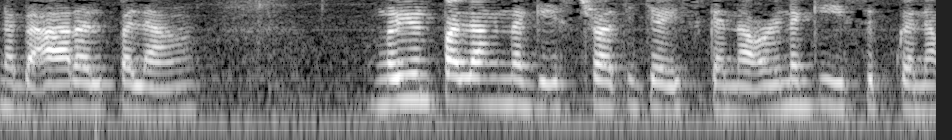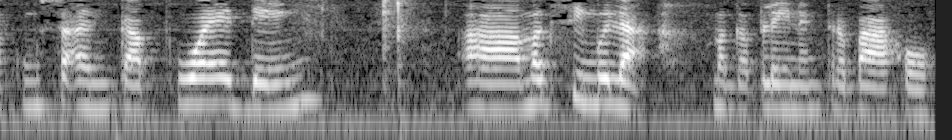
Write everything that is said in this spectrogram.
nag-aaral pa lang ngayon pa lang nag-strategize ka na or nag-iisip ka na kung saan ka pwedeng uh, magsimula mag-apply ng trabaho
